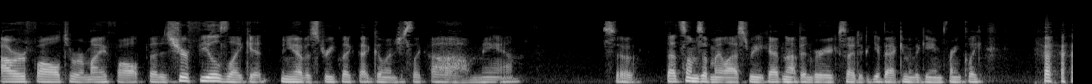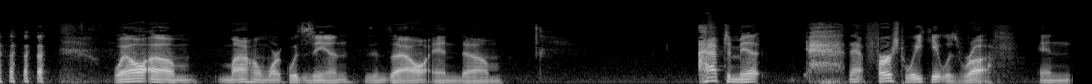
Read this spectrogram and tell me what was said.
our fault or my fault, but it sure feels like it when you have a streak like that going. Just like, oh man. So that sums up my last week. I've not been very excited to get back into the game, frankly. Well, um, my homework was Zen, Zen Zhao, and um, I have to admit, that first week it was rough. And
